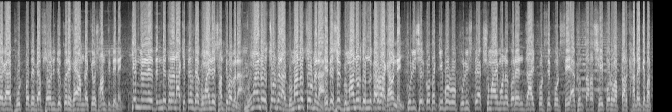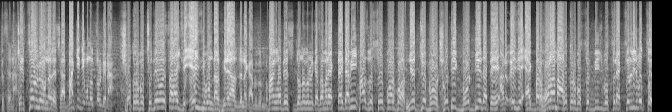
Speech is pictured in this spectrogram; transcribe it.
জায়গায় ফুটপথে ব্যবসা বাণিজ্য করে খাই, আমরা কেউ শান্তিতে নেই। কেন্দ্রীয় নেতারা নাকি তেল দিয়ে ঘুমাইলে শান্তি পাবে না। ঘুমানো চলবে না, ঘুমানো চলবে না। এদেশে ঘুমানোর জন্য কারও রাখাও নেই। পুলিশের কথা কি বলব? পুলিশ তো এক সময় মনে করেন, যাই করছে করছে, এখন তারা সেই প্রভাব তার খাটাইতে পারতেছে না। সেটা চলবে ওনাদের আর বাকি জীবনও চলবে না। সতেরো বছর যেভাবে চালাইছে এই জীবনটা আর ফিরে আসবে না কারোর জন্য। বাংলাদেশ জনগণের কাছে আমার একটাই দাবি, পাঁচ বছর পর পর ন্যায্য ভোট, সঠিক ভোট দিয়ে যাতে আর এই যে একবার হলামা সতেরো বছর, বিশ বছর, একচল্লিশ বছর,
